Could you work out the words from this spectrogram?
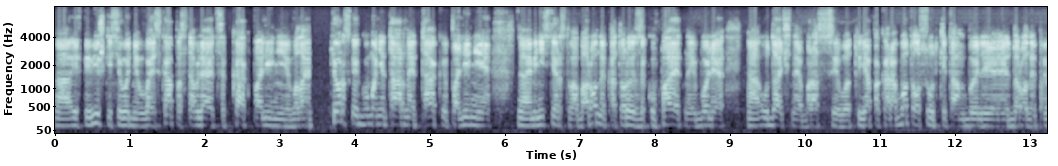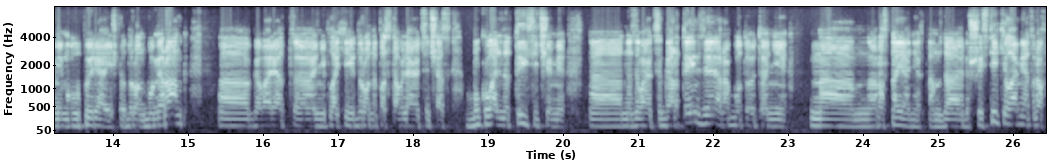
FPV-шки сегодня в войска поставляются как по линии волонтеров, волонтерской гуманитарной, так и по линии э, Министерства обороны, которое закупает наиболее э, удачные образцы. Вот я пока работал сутки, там были дроны помимо упыря, еще дрон «Бумеранг», э, говорят, неплохие дроны поставляют сейчас буквально тысячами, называются «Гортензия», работают они на расстояниях там до 6 километров.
